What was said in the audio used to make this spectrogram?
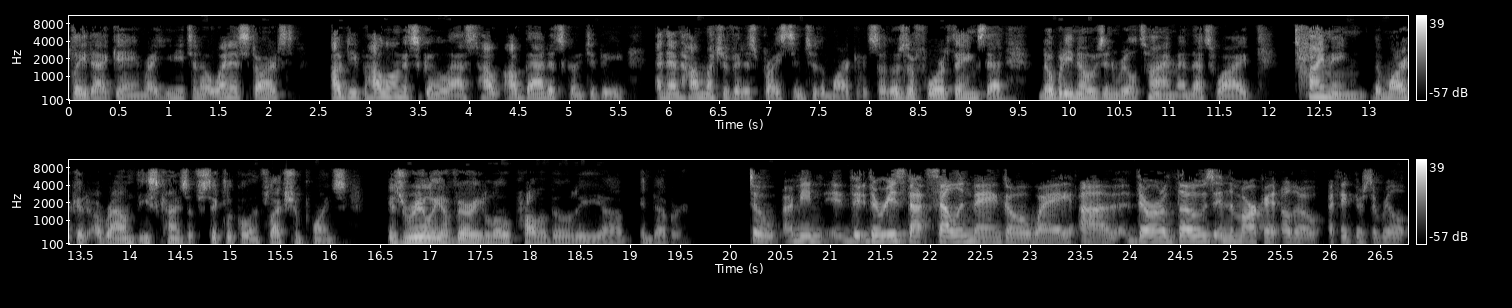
play that game, right? You need to know when it starts, how deep, how long it's going to last, how, how bad it's going to be, and then how much of it is priced into the market. So those are four things that nobody knows in real time. And that's why timing the market around these kinds of cyclical inflection points is really a very low probability uh, endeavor. So, I mean, th- there is that sell in May and go away. Uh, there are those in the market, although I think there's a real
